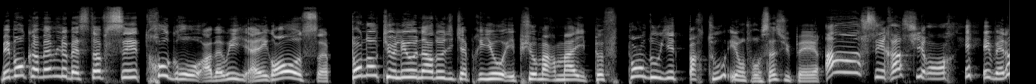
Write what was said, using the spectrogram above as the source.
Mais bon, quand même, le best-of, c'est trop gros. Ah bah oui, elle est grosse. Pendant que Leonardo DiCaprio et Pio Marmaille peuvent pendouiller de partout, et on trouve ça super. Ah, c'est rassurant. Eh ben non,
